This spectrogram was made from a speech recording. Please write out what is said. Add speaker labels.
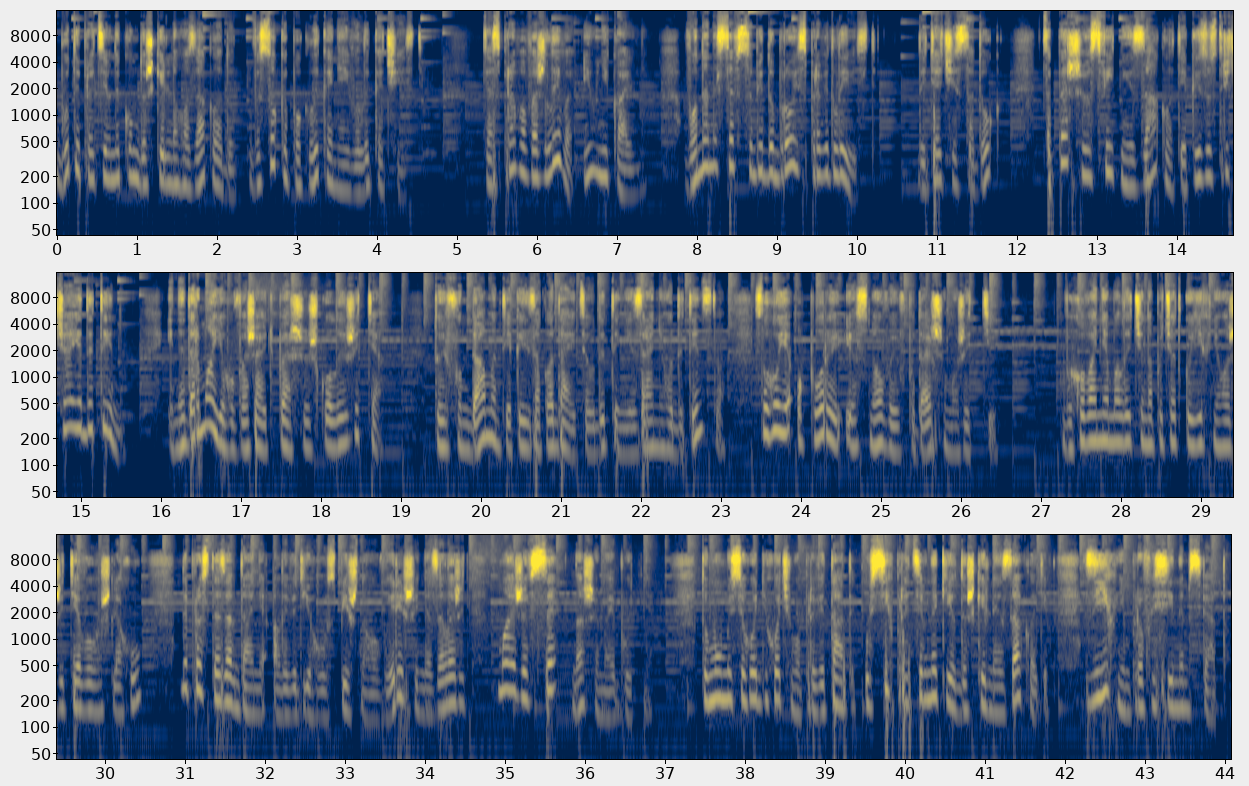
Speaker 1: Бути працівником дошкільного закладу високе покликання і велика честь. Ця справа важлива і унікальна. Вона несе в собі добро і справедливість. Дитячий садок це перший освітній заклад, який зустрічає дитину, і недарма його вважають першою школою життя. Той фундамент, який закладається у дитині з раннього дитинства, слугує опорою і основою в подальшому житті. Виховання малечі на початку їхнього життєвого шляху непросте завдання, але від його успішного вирішення залежить майже все наше майбутнє. Тому ми сьогодні хочемо привітати усіх працівників дошкільних закладів з їхнім професійним святом.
